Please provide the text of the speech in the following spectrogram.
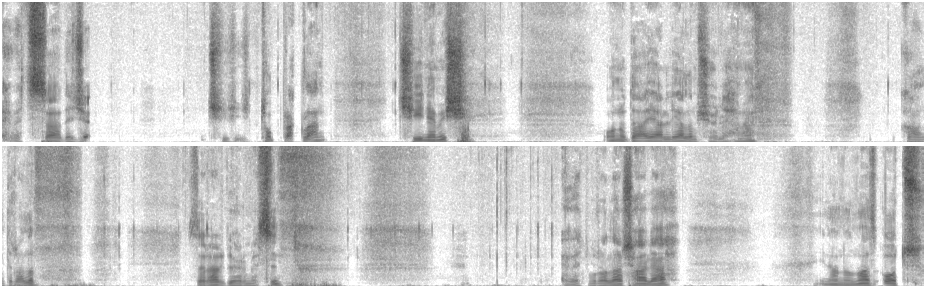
Evet, sadece çiğ, toprakla çiğnemiş. Onu da ayarlayalım şöyle hemen. Kaldıralım. Zarar görmesin. Evet buralar hala inanılmaz ot.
